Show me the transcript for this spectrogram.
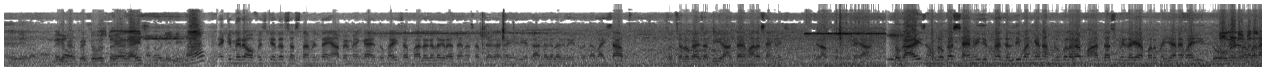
अरे मेरे इधर पे टोस्ट होगा गाइस तो हाँ? है कि मेरे ऑफ़िस के इधर सस्ता मिलता है यहाँ पे महँगा है। तो भाई सब अलग अलग रहता है ना सब जगह का एरिया का अलग अलग रेट रहता है। भाई साहब तो चलो गाइस अभी आता है हमारा सैंडविच फिर आपको मिलते हैं आगे। तो गाइज़ हम लोग का सैंडविच इतना जल्दी बन गया ना हम लोग को लगा पाँच दस मिनट लगे पर भैया ने भाई दो, दो मिनट में बना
